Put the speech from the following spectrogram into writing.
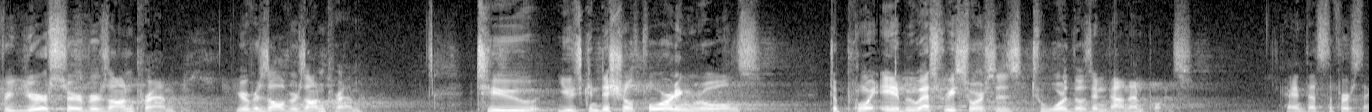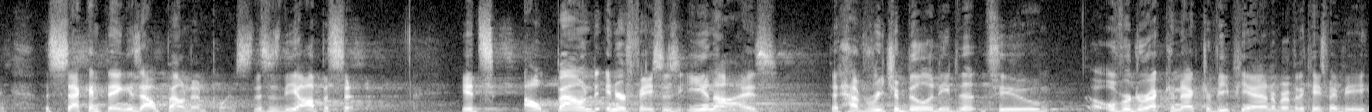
for your servers on-prem your resolvers on-prem to use conditional forwarding rules to point AWS resources toward those inbound endpoints. Okay, that's the first thing. The second thing is outbound endpoints. This is the opposite. It's outbound interfaces, ENIs, that have reachability to, to uh, over Direct Connect or VPN or whatever the case may be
